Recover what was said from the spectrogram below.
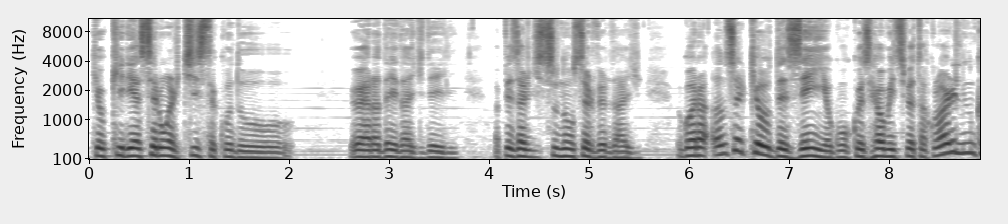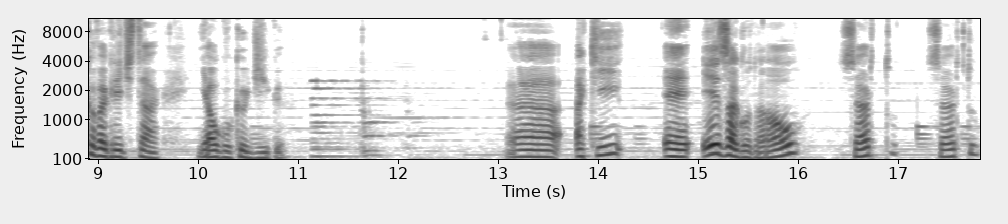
que eu queria ser um artista quando eu era da idade dele apesar disso não ser verdade. Agora, a não ser que eu desenhe alguma coisa realmente espetacular, ele nunca vai acreditar em algo que eu diga. Uh, aqui é hexagonal, certo? Certo?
